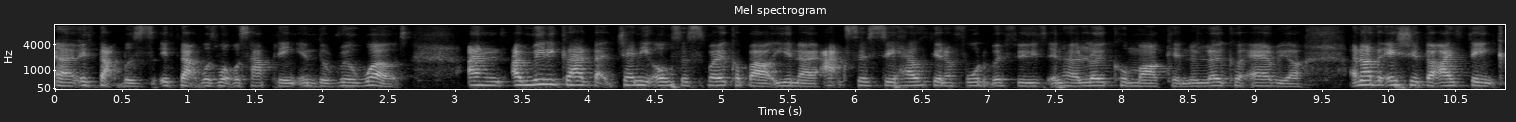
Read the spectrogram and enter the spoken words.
uh, if that was if that was what was happening in the real world. And I'm really glad that Jenny also spoke about, you know, access to healthy and affordable foods in her local market, in the local area. Another issue that I think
